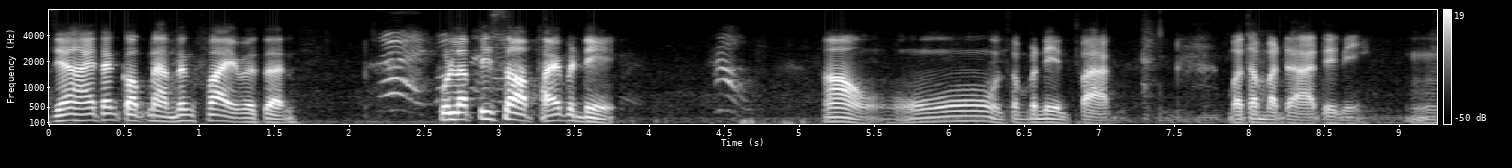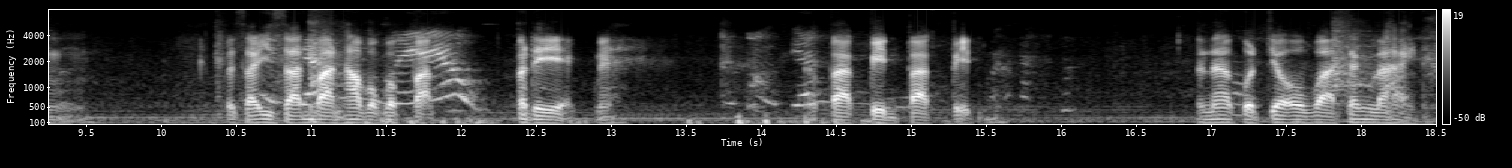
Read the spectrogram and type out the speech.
เสียหายทั้งกอกน้ำทั้งไฟว่าซั่นใช่ผู้รับผิดชอบไผบัดนี้เข้าอ้าวโอ้สามเณรปากบ่ธรรมดาเด้นี่อืมภาษาอีสานบ้านเฮาบอกว่าปากแล้วประเดกนะต้องเสียปากเป็นปากเป็น อนาคตเจ้าอาวาสทั้งหลายนะ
